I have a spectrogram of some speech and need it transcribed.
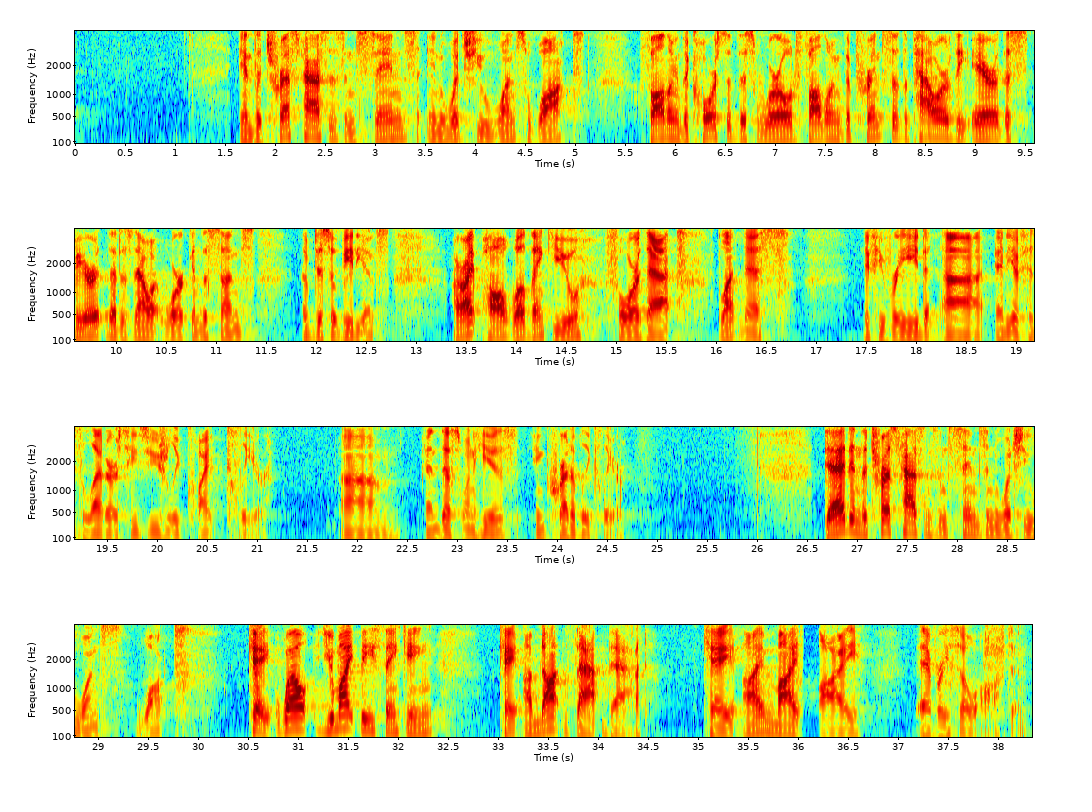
In the trespasses and sins in which you once walked, following the course of this world, following the prince of the power of the air, the spirit that is now at work in the sons of disobedience. All right, Paul, well, thank you for that bluntness. If you read uh, any of his letters, he's usually quite clear. Um, and this one, he is incredibly clear. Dead in the trespasses and sins in which you once walked. Okay, well, you might be thinking, okay, I'm not that bad. Okay, I might lie every so often.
